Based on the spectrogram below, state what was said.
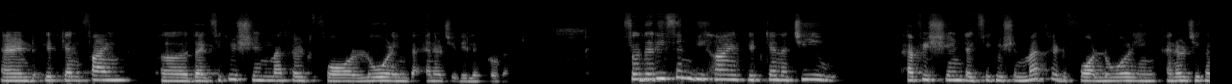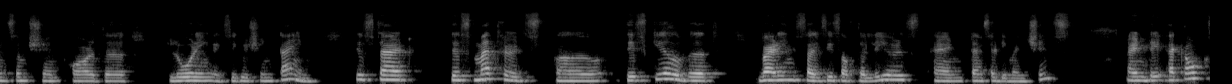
And it can find uh, the execution method for lowering the energy delay product. So the reason behind it can achieve efficient execution method for lowering energy consumption or the lowering execution time is that these methods, uh, they scale with varying sizes of the layers and tensor dimensions. And they account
